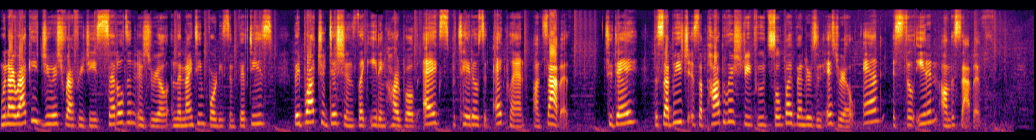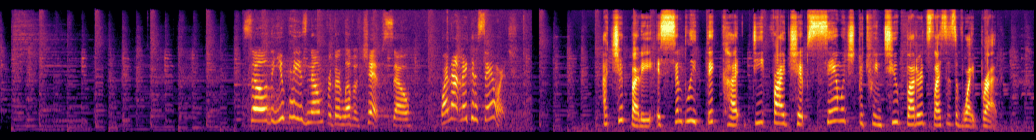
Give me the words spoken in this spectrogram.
When Iraqi Jewish refugees settled in Israel in the 1940s and 50s, they brought traditions like eating hard boiled eggs, potatoes, and eggplant on Sabbath. Today, the sabich is a popular street food sold by vendors in Israel and is still eaten on the Sabbath. So, the UK is known for their love of chips, so why not make it a sandwich? A chip butty is simply thick cut, deep fried chips sandwiched between two buttered slices of white bread.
